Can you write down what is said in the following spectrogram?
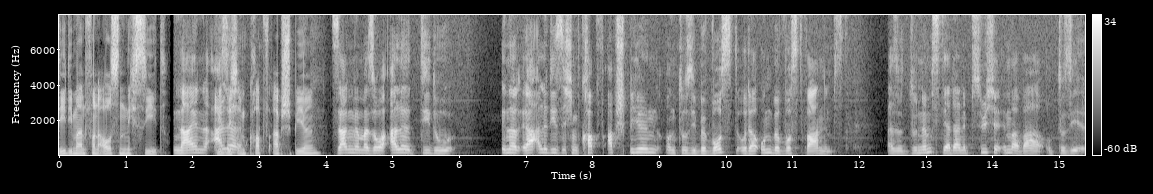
Die, die man von außen nicht sieht, Nein, die alle, sich im Kopf abspielen. sagen wir mal so, alle, die du inner, ja, alle, die sich im Kopf abspielen und du sie bewusst oder unbewusst wahrnimmst. Also du nimmst ja deine Psyche immer wahr, ob du sie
